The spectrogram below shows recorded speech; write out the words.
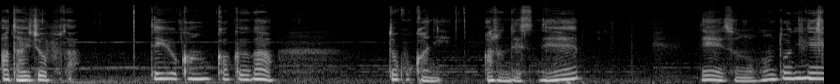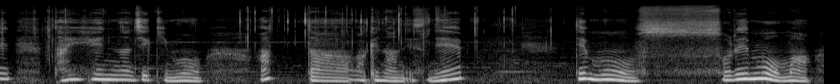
あ大丈夫だっていう感覚がどこかにあるんですね。でその本当にね大変な時期もあったわけなんですね。でもそれもまあ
